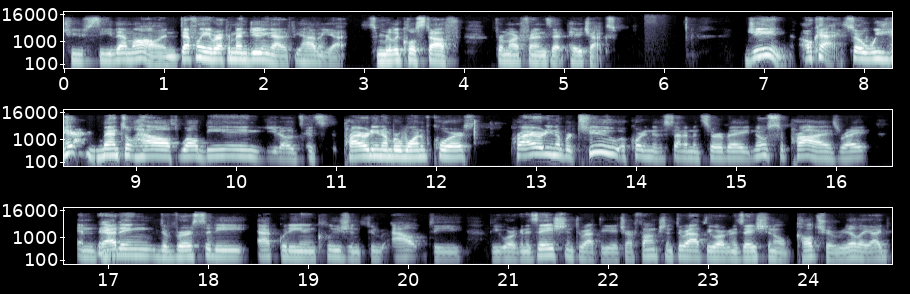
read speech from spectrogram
to see them all. And definitely recommend doing that if you haven't yet. Some really cool stuff from our friends at Paychex. Jeanne, okay, so we hit mental health, well-being. You know, it's, it's priority number one, of course. Priority number two, according to the sentiment survey, no surprise, right? Embedding diversity, equity, and inclusion throughout the the organization, throughout the HR function, throughout the organizational culture. Really, I'd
